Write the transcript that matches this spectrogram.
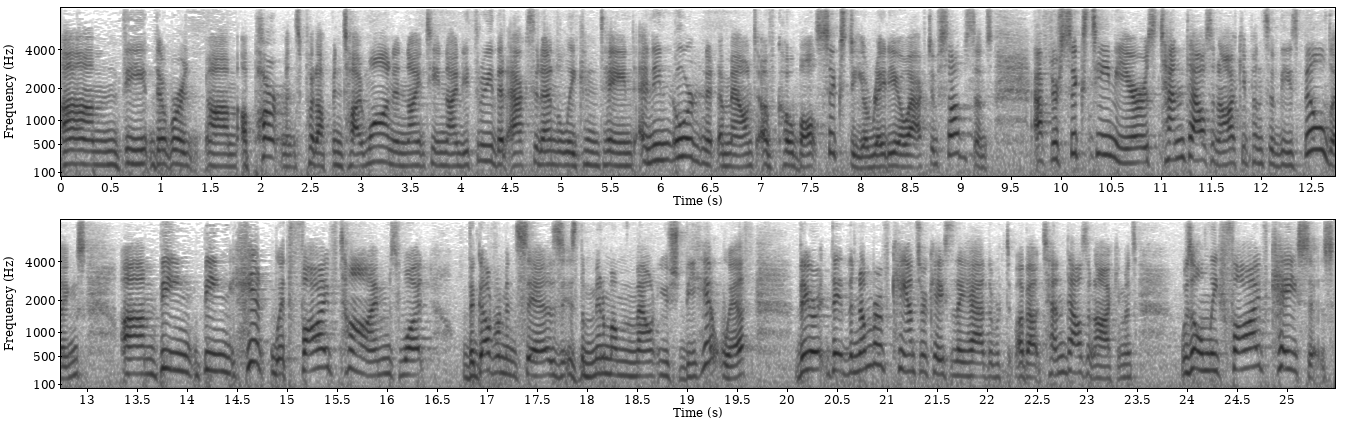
Um, the, there were um, apartments put up in Taiwan in 1993 that accidentally contained an inordinate amount of cobalt-60, a radioactive substance. After 16 years, 10,000 occupants of these buildings um, being, being hit with five times what the government says is the minimum amount you should be hit with. They, the number of cancer cases they had, there were about 10,000 occupants, was only five cases.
